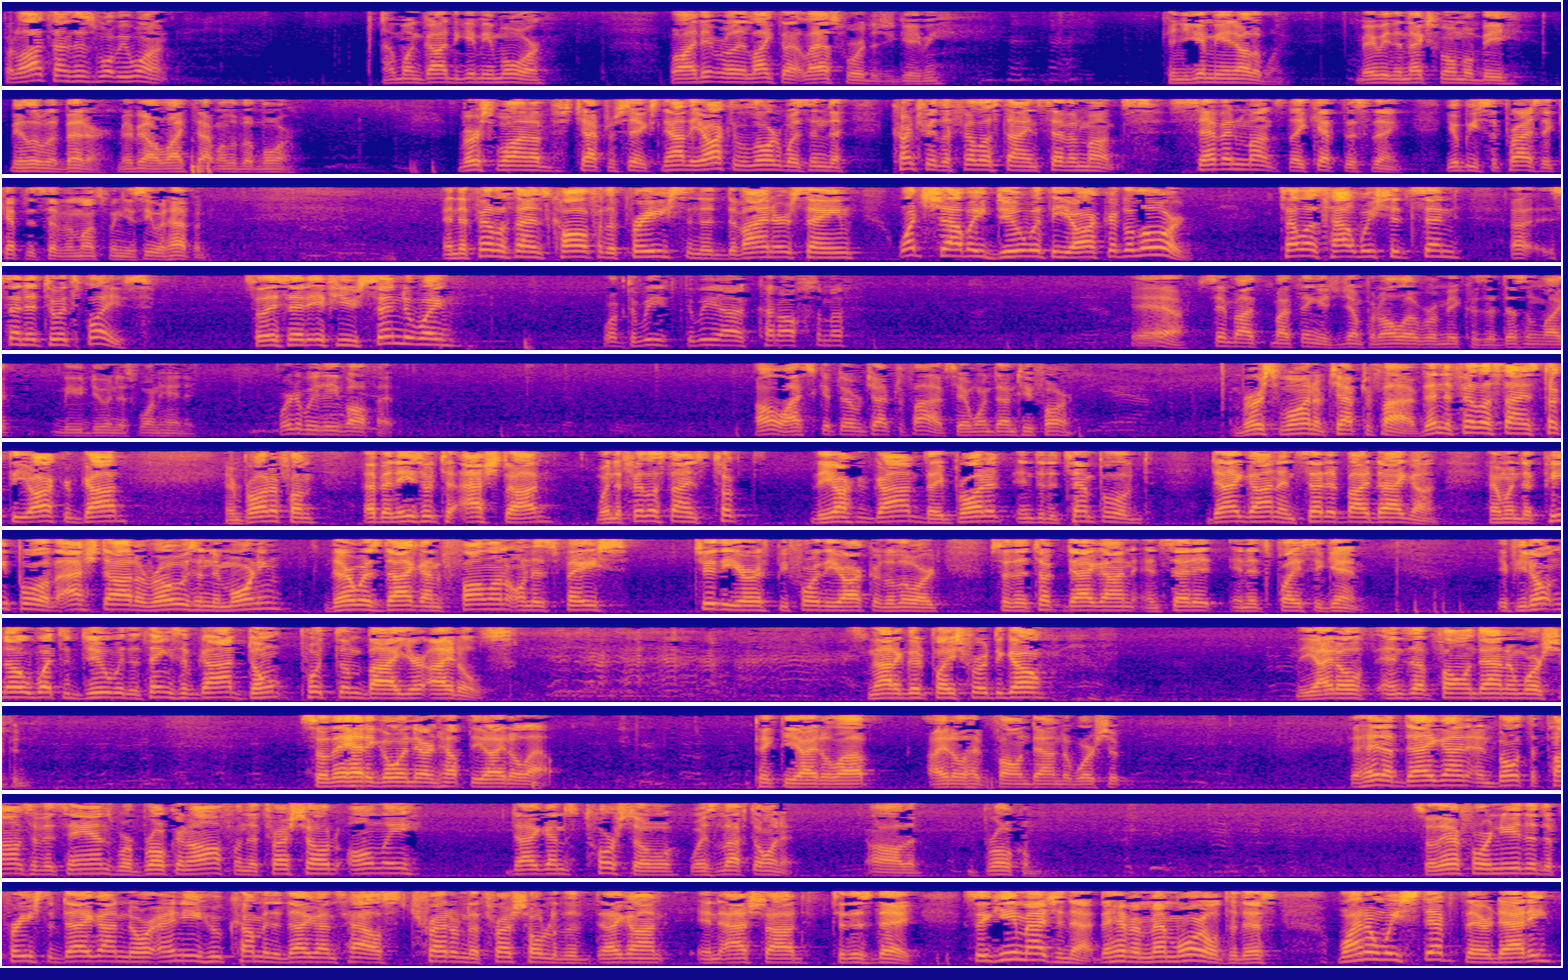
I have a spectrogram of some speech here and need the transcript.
But a lot of times this is what we want. I want God to give me more. Well, I didn't really like that last word that you gave me. Can you give me another one? Maybe the next one will be be a little bit better. Maybe I'll like that one a little bit more. Verse 1 of chapter 6. Now the ark of the Lord was in the country of the Philistines seven months. Seven months they kept this thing. You'll be surprised they kept it seven months when you see what happened. And the Philistines called for the priests and the diviners, saying, What shall we do with the ark of the Lord? Tell us how we should send, uh, send it to its place. So they said, If you send away. What, did we, did we uh, cut off some of. Yeah. See, my, my thing is jumping all over me because it doesn't like me doing this one handed. Where did we leave off at? Oh, I skipped over chapter 5. See, I went down too far. Verse 1 of chapter 5. Then the Philistines took the ark of God and brought it from Ebenezer to Ashdod. When the Philistines took the ark of God, they brought it into the temple of Dagon and set it by Dagon. And when the people of Ashdod arose in the morning, there was Dagon fallen on his face to the earth before the ark of the Lord. So they took Dagon and set it in its place again. If you don't know what to do with the things of God, don't put them by your idols. It's not a good place for it to go. The idol ends up falling down and worshiping. So they had to go in there and help the idol out. Pick the idol up. Idol had fallen down to worship. The head of Dagon and both the palms of his hands were broken off on the threshold. Only Dagon's torso was left on it. Oh, they broke him. So therefore, neither the priest of Dagon nor any who come into Dagon's house tread on the threshold of the Dagon in Ashdod to this day. So can you imagine that? They have a memorial to this. Why don't we step there, Daddy?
